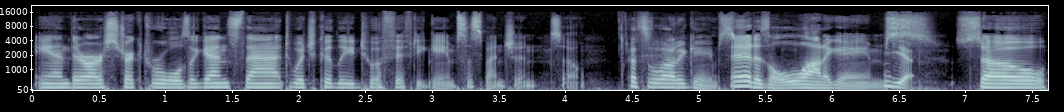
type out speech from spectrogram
and there are strict rules against that, which could lead to a 50 game suspension. So That's a lot of games. it is a lot of games. Yeah. So,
